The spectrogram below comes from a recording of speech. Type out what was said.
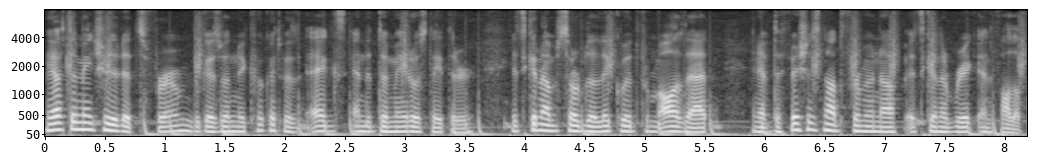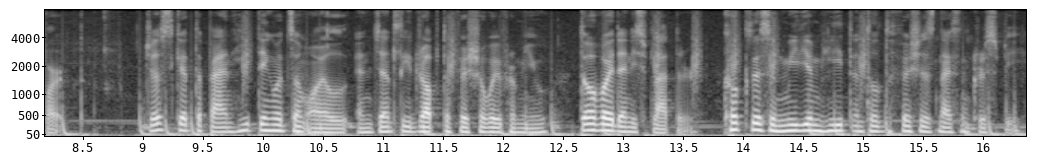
We have to make sure that it's firm because when we cook it with eggs and the tomatoes later, it's gonna absorb the liquid from all that and if the fish is not firm enough, it's gonna break and fall apart. Just get the pan heating with some oil and gently drop the fish away from you to avoid any splatter. Cook this in medium heat until the fish is nice and crispy.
